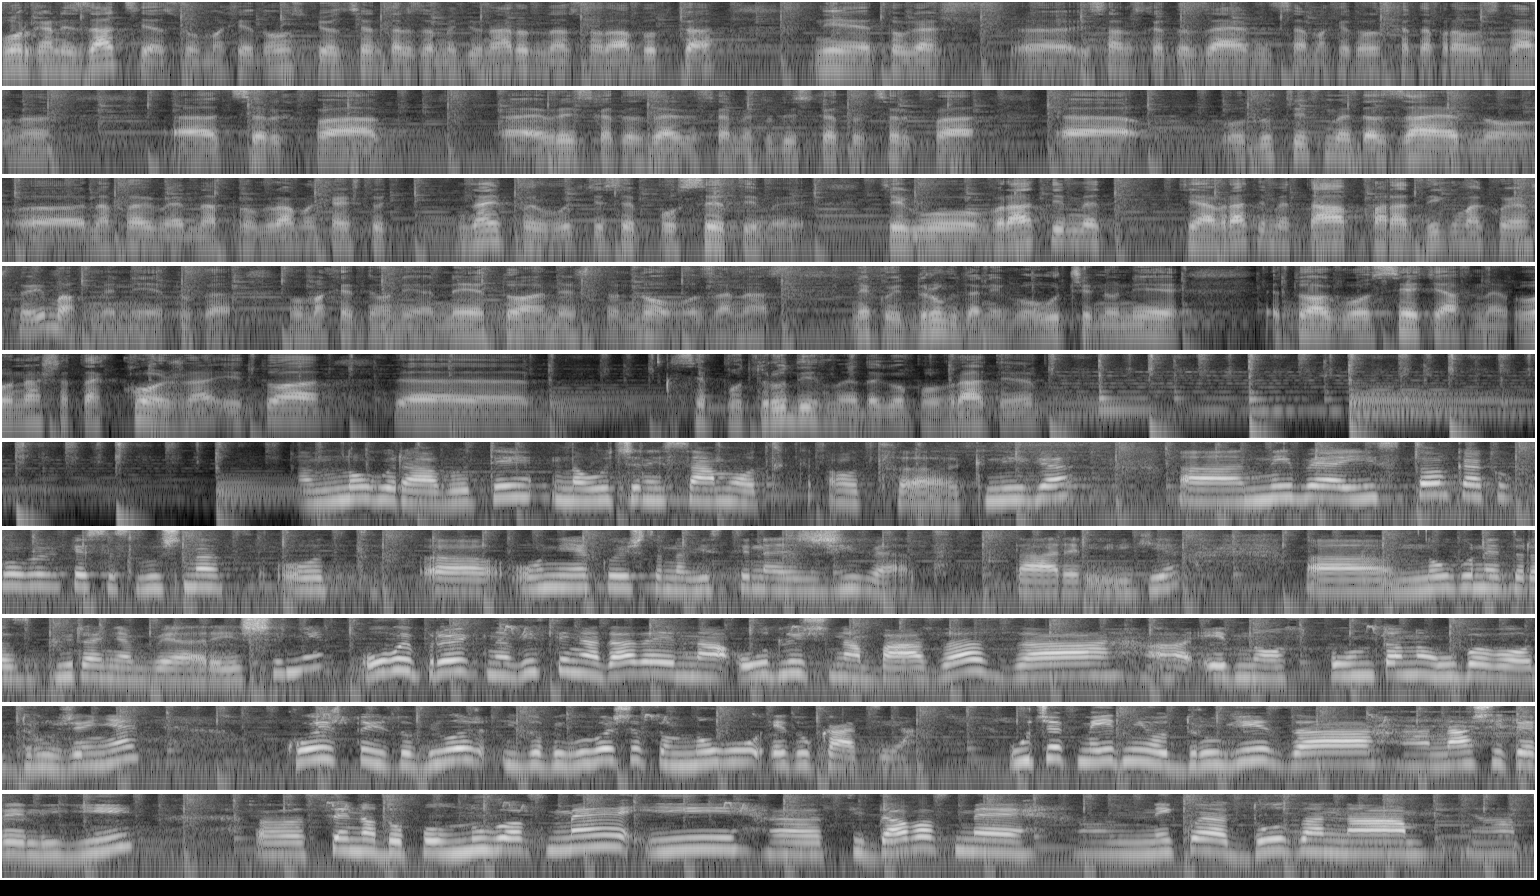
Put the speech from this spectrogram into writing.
Во организација со Македонскиот центар за меѓународна соработка, ние тогаш Исламската заедница, Македонската православна црква, Еврејската заедница, Методиската црква, одлучивме да заедно направиме една програма кај што најпрво ќе се посетиме, ќе го вратиме ќе ја вратиме таа парадигма која што имавме ние тука во Македонија. Не е тоа нешто ново за нас. Некој друг да ни го учи, но ние тоа го осеќавме во нашата кожа и тоа е, се потрудивме да го повратиме. Многу работи, научени само од, од книга, не беа исто како кога ќе се слушнат од оние кои што навистина живеат таа религија. Многу недоразбирања беа решени. Овој проект на вистина даде една одлична база за едно спонтано, убаво дружење, кое што изобилуваше со многу едукација. Учевме едни од други за нашите религии, се надополнувавме и си дававме некоја доза на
